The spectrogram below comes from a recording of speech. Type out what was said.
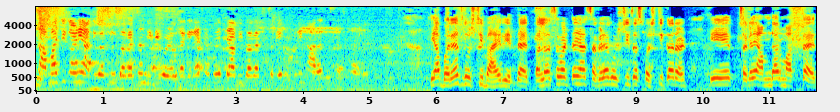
सामाजिक आणि आदिवासी विभागाचा निधी वळवला गेला त्यामुळे त्या विभागाचे सगळे मंत्री नाराज असल्याचं पाहिलं. या बऱ्याच गोष्टी बाहेर येत आहेत. मला असं वाटतं या सगळ्या गोष्टीचं स्पष्टीकरण हे सगळे आमदार मागतायत.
